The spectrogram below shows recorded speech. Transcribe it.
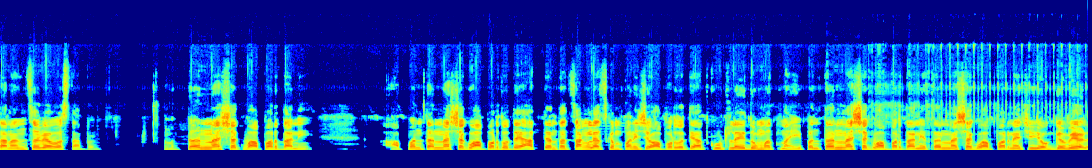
तणांचं व्यवस्थापन. तणनाशक वापरताना आपण तणनाशक वापरतो ते अत्यंत चांगल्याच कंपनीचे वापरतो. त्यात कुठलंही दुमत नाही. पण तणनाशक वापरताना तणनाशक वापरण्याची योग्य वेळ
